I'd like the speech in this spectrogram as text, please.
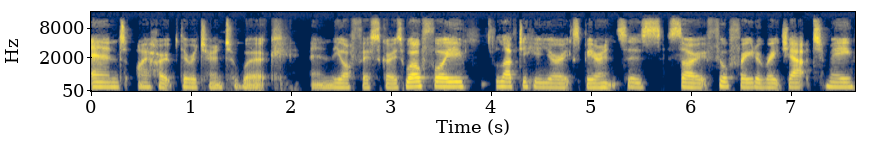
And I hope the return to work and the office goes well for you. Love to hear your experiences. So feel free to reach out to me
